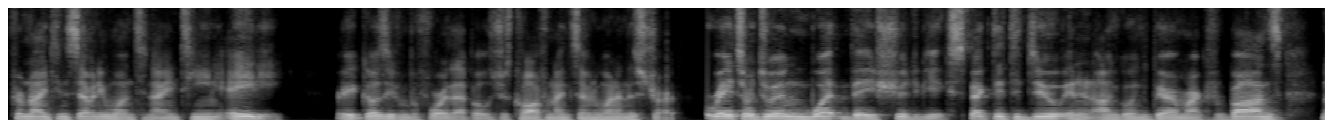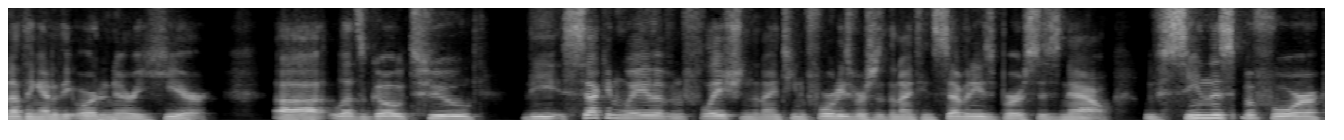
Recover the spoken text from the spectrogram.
from 1971 to 1980. It goes even before that, but let's just call it from 1971 in this chart. Rates are doing what they should be expected to do in an ongoing bear market for bonds. Nothing out of the ordinary here. Uh, let's go to the second wave of inflation, the 1940s versus the 1970s versus now. We've seen this before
